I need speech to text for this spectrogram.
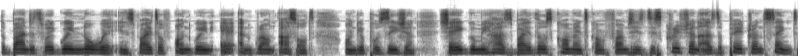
the bandits were going nowhere in spite of ongoing air and ground assaults on their position. Sheikh Gumi has, by those comments, confirmed his description as the patron saint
